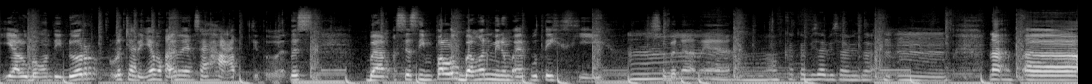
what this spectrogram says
ya lu bangun tidur lu carinya makanan yang sehat gitu terus bang sesimpel lu bangun minum air putih sih Hmm, sebenarnya hmm, Oke bisa bisa bisa. Mm-mm. Nah, eh,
